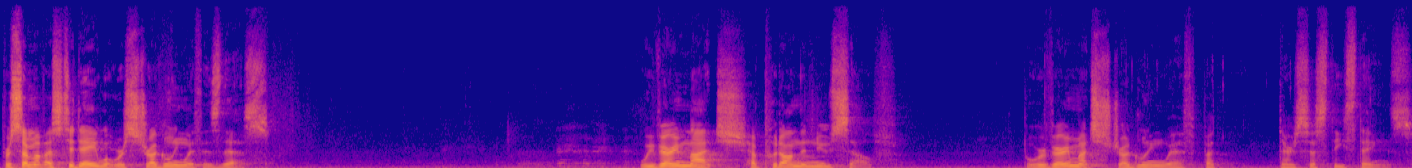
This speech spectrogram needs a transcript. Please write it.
For some of us today, what we're struggling with is this. We very much have put on the new self, but we're very much struggling with, but there's just these things.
